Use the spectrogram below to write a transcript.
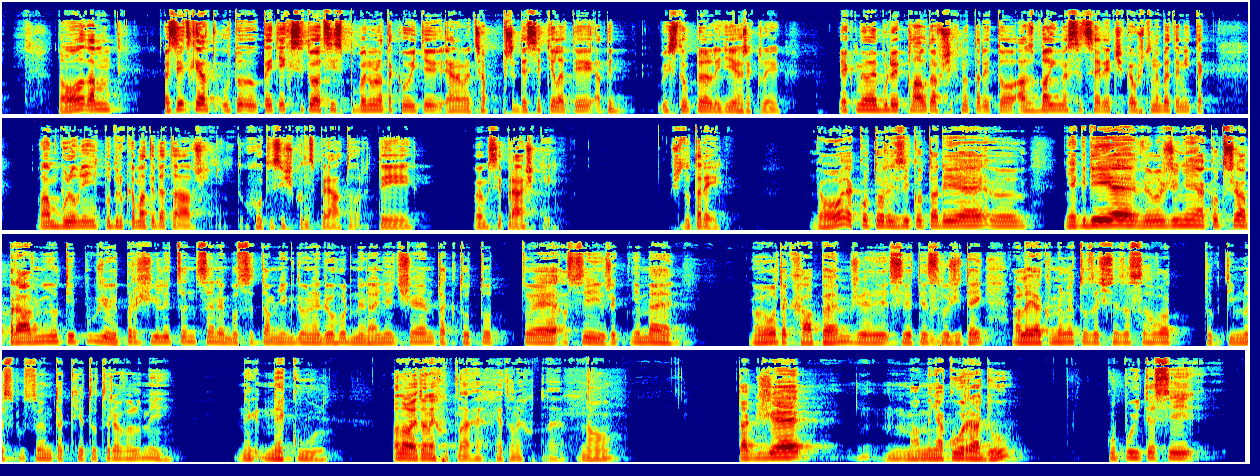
No, tam, já si vždycky u, to, těch situací vzpomenu na takový ty, já nevím, třeba před deseti lety a teď vystoupili lidi a řekli, jakmile bude cloud a všechno tady to a zbalíme se CDčka, už to nebudete mít, tak vám budou měnit pod rukama ty data. Všichni, ty jsi konspirátor, ty vem si prášky. Už je to tady. Jo, jako to riziko tady je, eh, někdy je vyloženě jako třeba právního typu, že vyprší licence nebo se tam někdo nedohodne na něčem, tak toto to, to je asi, řekněme, no jo, tak chápem, že svět je hmm. složitý, ale jakmile to začne zasahovat tak tímhle způsobem, tak je to teda velmi ne- nekůl. Ano, je to nechutné, je to nechutné. No, takže máme nějakou radu, kupujte si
